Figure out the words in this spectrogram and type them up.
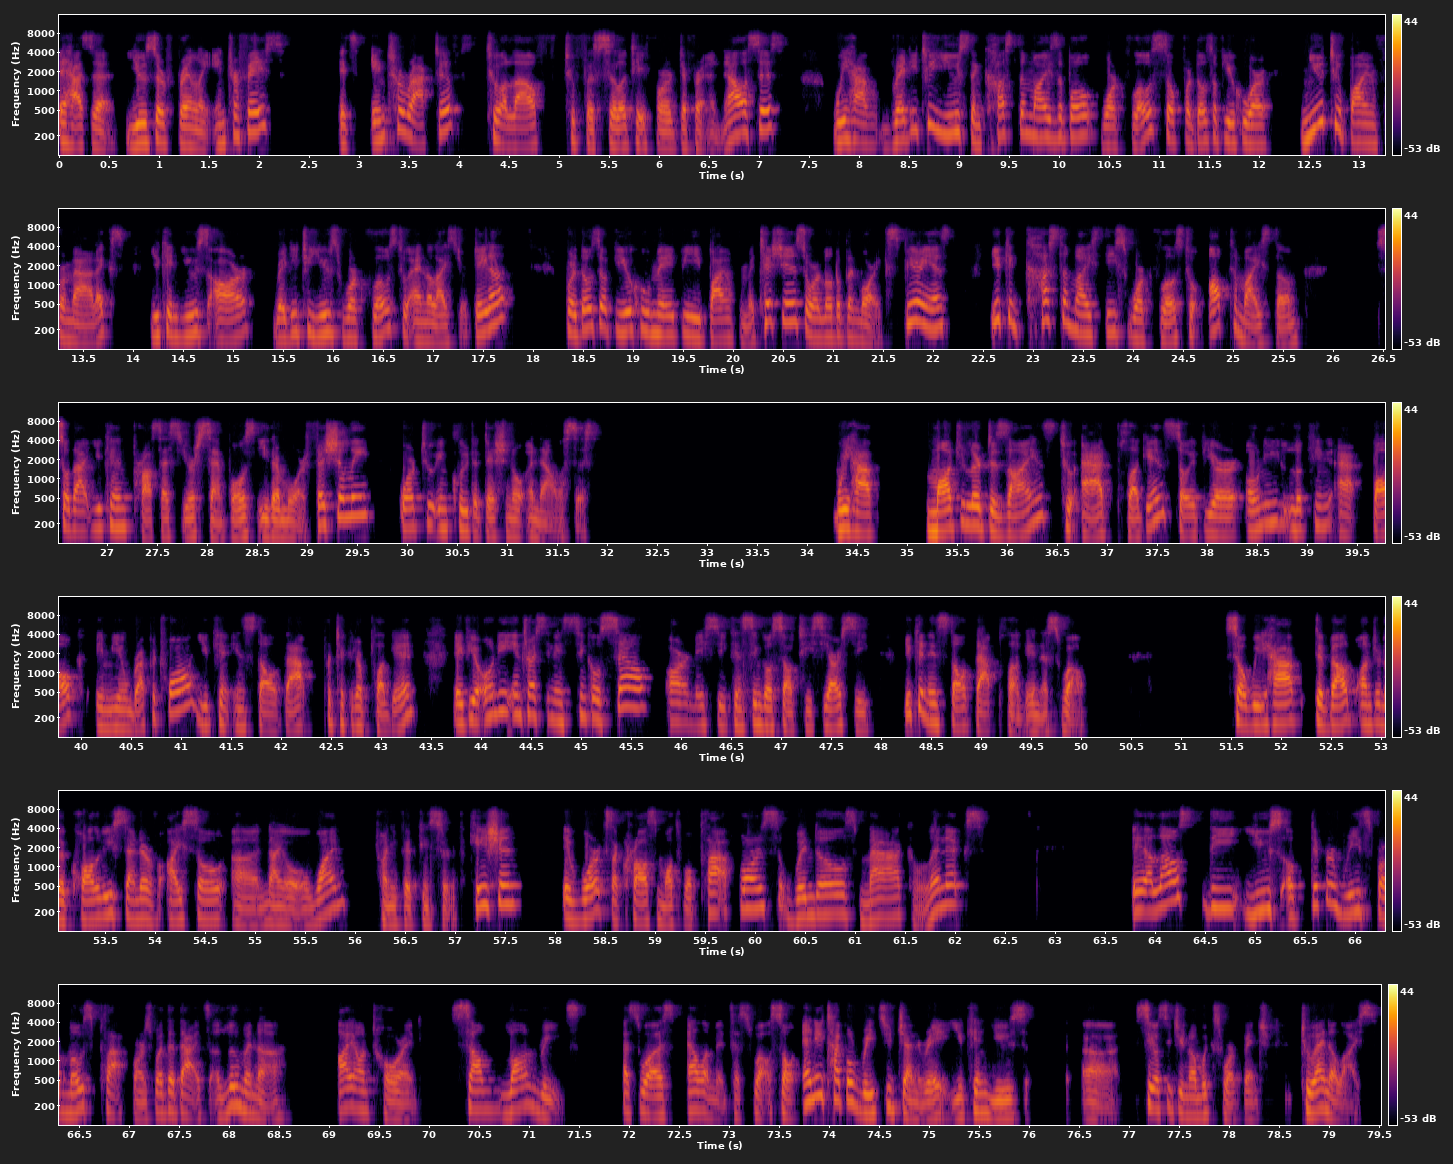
It has a user-friendly interface. It's interactive to allow to facilitate for different analysis. We have ready to use and customizable workflows. So for those of you who are new to bioinformatics, you can use our ready to use workflows to analyze your data. For those of you who may be bioinformaticians or a little bit more experienced, you can customize these workflows to optimize them so that you can process your samples either more efficiently or to include additional analysis. We have modular designs to add plugins. So if you're only looking at bulk immune repertoire, you can install that particular plugin. If you're only interested in single cell RNA-seq and single cell TCR-seq, you can install that plugin as well. So we have developed under the quality standard of ISO uh, 9001 2015 certification. It works across multiple platforms, Windows, Mac, Linux. It allows the use of different reads from most platforms, whether that's Illumina, Ion Torrent, some long reads, as well as Element as well. So any type of reads you generate, you can use uh, CLC Genomics Workbench to analyze.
